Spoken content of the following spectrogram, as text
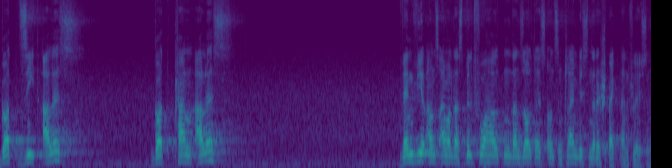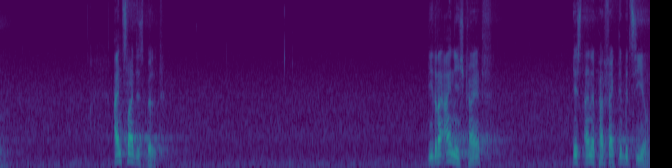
Gott sieht alles, Gott kann alles Wenn wir uns einmal das Bild vorhalten, dann sollte es uns ein klein bisschen Respekt einflößen. Ein zweites Bild. Die Dreieinigkeit ist eine perfekte Beziehung.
